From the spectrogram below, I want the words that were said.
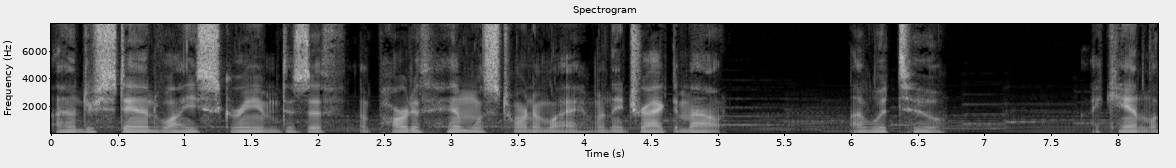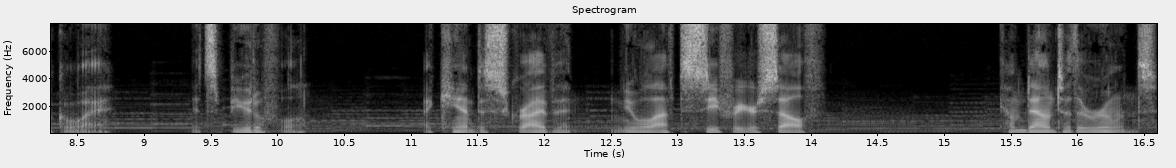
I understand why he screamed as if a part of him was torn away when they dragged him out. I would too. I can't look away. It's beautiful. I can't describe it. You will have to see for yourself. Come down to the ruins.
